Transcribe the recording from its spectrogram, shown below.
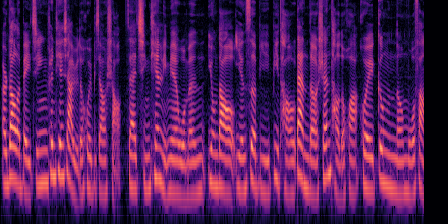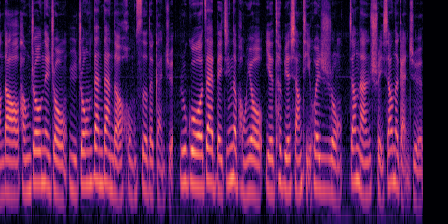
而到了北京，春天下雨的会比较少，在晴天里面，我们用到颜色比碧桃淡的山桃的话，会更能模仿到杭州那种雨中淡淡的红色的感觉。如果在北京的朋友也特别想体会这种江南水乡的感觉，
